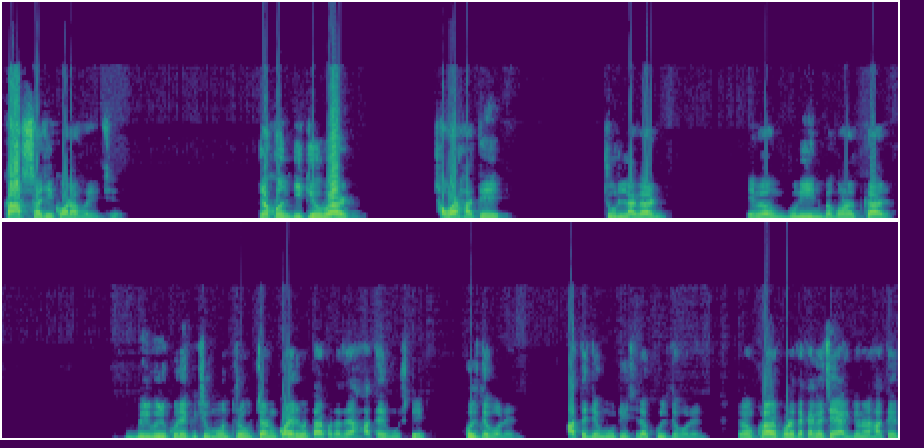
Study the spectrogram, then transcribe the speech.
কারসাজি করা হয়েছে। যখন দ্বিতীয়বার সবার হাতে চুল লাগান এবং গুণিন বা গণৎকার বিড়বিড় করে কিছু মন্ত্র উচ্চারণ করেন এবং তারপর তাদের হাতের মুষ্টি খুলতে বলেন। হাতে যে মুঠি সেটা খুলতে বলেন এবং খোলার পরে দেখা গেছে একজনের হাতের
